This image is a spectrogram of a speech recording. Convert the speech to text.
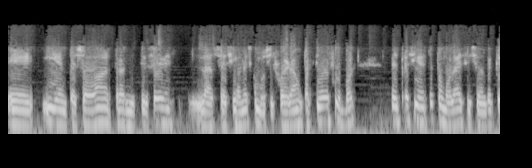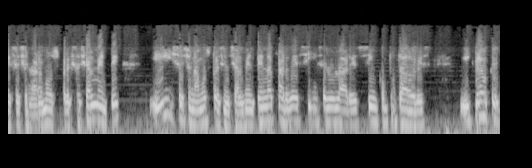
eh, y empezó a transmitirse las sesiones como si fuera un partido de fútbol. El presidente tomó la decisión de que sesionáramos presencialmente y sesionamos presencialmente en la tarde sin celulares, sin computadores y creo que,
